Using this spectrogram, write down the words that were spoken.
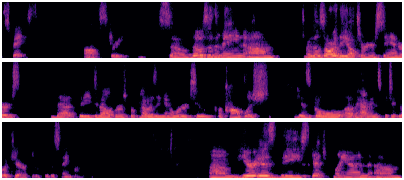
space off street. So those are the main, um, or those are the alternative standards that the developer is proposing in order to accomplish his goal of having this particular character for this neighborhood. Um, here is the sketch plan. Um,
